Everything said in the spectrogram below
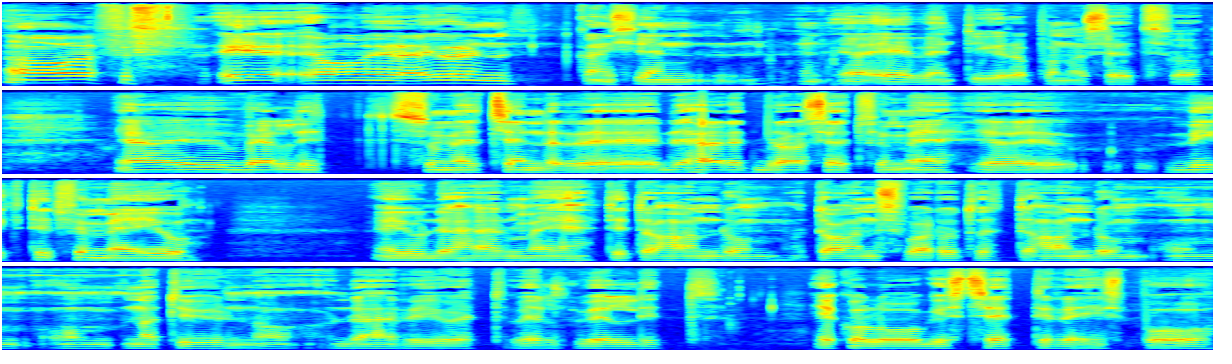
ja, eh, ja, jag är ju en, kanske en, en jag äventyrare på något sätt. Så jag är ju väldigt, som jag känner, eh, det här är ett bra sätt för mig. Jag är viktigt för mig och är ju det här med att ta hand om, ta ansvar och ta hand om, om, om naturen och det här är ju ett väldigt, väldigt ekologiskt sätt att resa på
